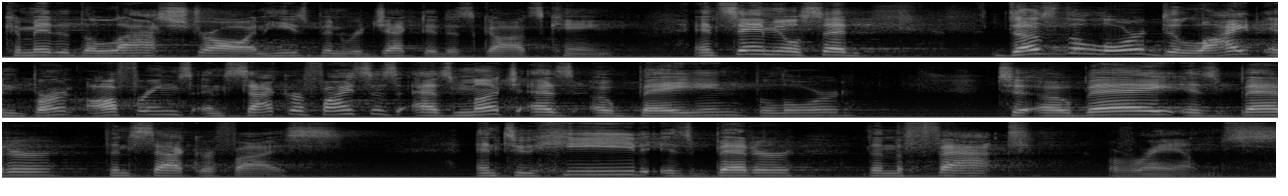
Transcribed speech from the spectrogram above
committed the last straw, and he's been rejected as God's king. And Samuel said, does the Lord delight in burnt offerings and sacrifices as much as obeying the Lord? To obey is better than sacrifice, and to heed is better than the fat of rams.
